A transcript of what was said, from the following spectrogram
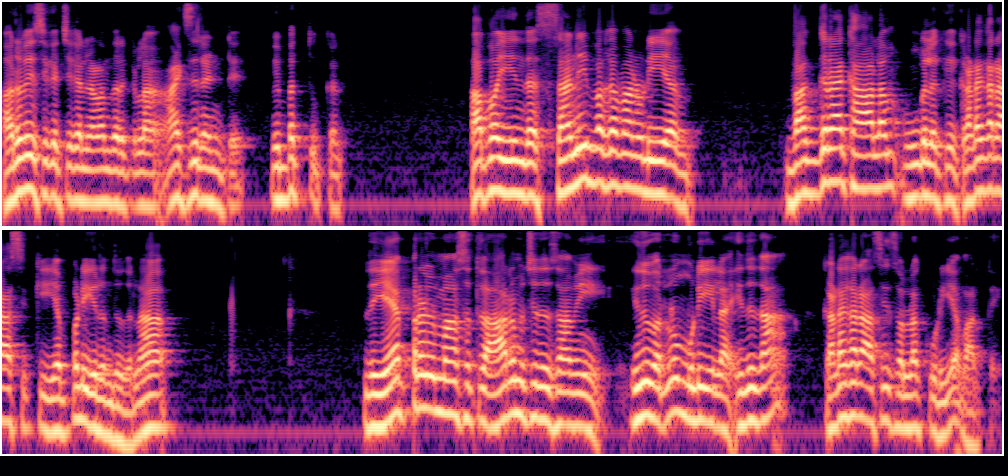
அறுவை சிகிச்சைகள் நடந்திருக்கலாம் ஆக்சிடெண்ட்டு விபத்துக்கள். அப்போ இந்த சனி பகவானுடைய வக்ர காலம் உங்களுக்கு கடகராசிக்கு எப்படி இருந்ததுன்னா இந்த ஏப்ரல் மாதத்தில் ஆரம்பித்தது சாமி இதுவரையிலும் முடியல. இதுதான் கடகராசி சொல்லக்கூடிய வார்த்தை.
